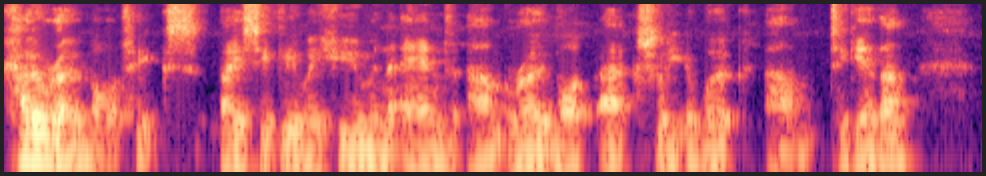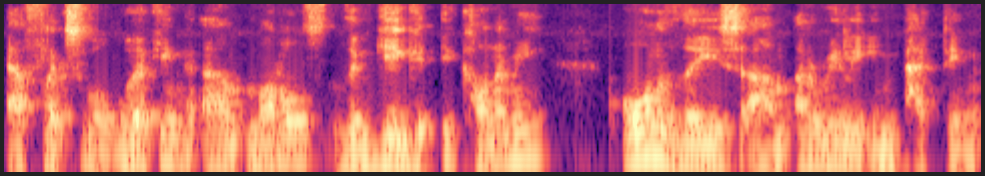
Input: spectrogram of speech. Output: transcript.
co robotics, basically, where human and um, robot actually work um, together, our flexible working um, models, the gig economy. All of these um, are really impacting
